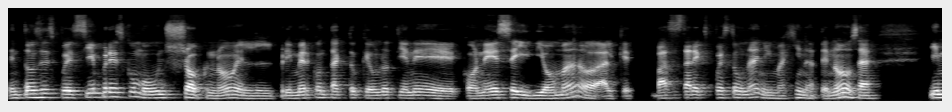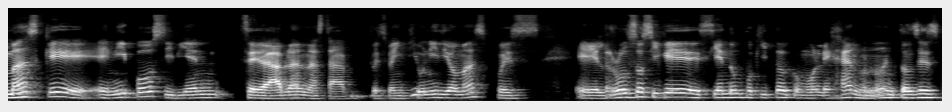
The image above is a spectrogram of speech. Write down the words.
Entonces, pues siempre es como un shock, ¿no? El primer contacto que uno tiene con ese idioma al que vas a estar expuesto un año, imagínate, ¿no? O sea, y más que en IPO, si bien se hablan hasta pues 21 idiomas, pues el ruso sigue siendo un poquito como lejano, ¿no? Entonces,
